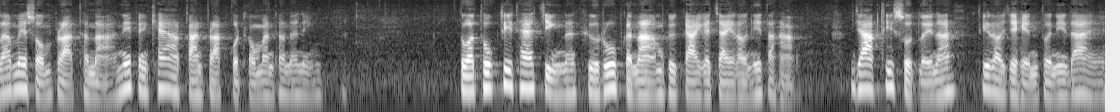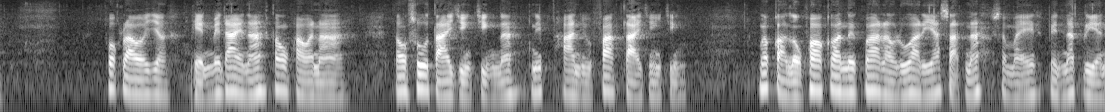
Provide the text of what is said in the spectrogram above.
แล้วไม่สมปรารถนา นี่เป็นแค่อาการปรากฏของมันเท่านั้นเอง ตัวทุกข์ที่แท้จริงนะคือรูปกับนามคือกายกับใจเรานี่ต่างหากยากที่สุดเลยนะ ที่เราจะเห็นตัวนี้ได้ พวกเราจะเห็นไม่ได้นะ ต้องภาวนา ต้องสู้ตายจริง ๆ นะนิพพานอยู่ฟากตายจริง ๆ เมื่อก่อนหลวงพ่อก็นึกว่าเรารู้อริยสัจนะ สมัยเป็นนักเรียน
